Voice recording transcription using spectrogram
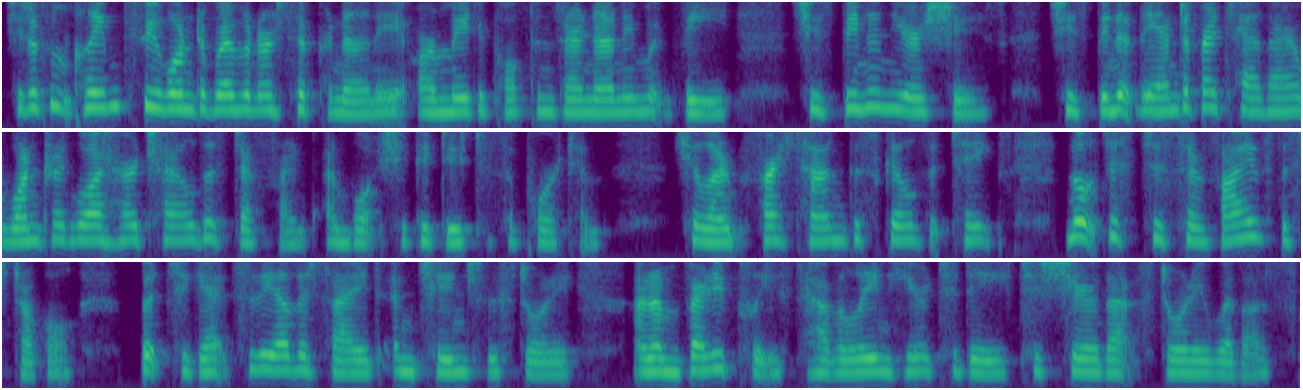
She doesn't claim to be Wonder Woman or Super Nanny or Mary Poppins or Nanny McPhee. She's been in your shoes. She's been at the end of her tether, wondering why her child is different and what she could do to support him. She learned firsthand the skills it takes, not just to survive the struggle, but to get to the other side and change the story. And I'm very pleased to have Elaine here today to share that story with us.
